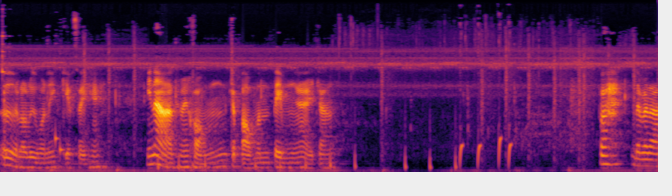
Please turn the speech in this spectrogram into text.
เออ เราลืมวันนี้เก็บใส่แฮะนี่น่าทำไมของกระเป๋ามันเต็มง่ายจังไปได้เวลา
